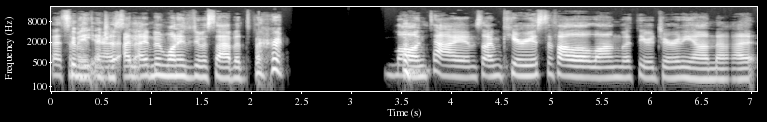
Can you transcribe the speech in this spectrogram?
that's it's gonna be amazing. I, I- I've been wanting to do a Sabbath for a long time, so I'm curious to follow along with your journey on that.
